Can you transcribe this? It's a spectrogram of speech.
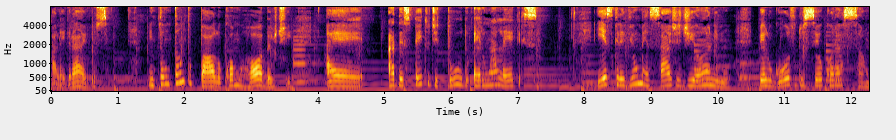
alegrai-vos. Então, tanto Paulo como Robert, é, a despeito de tudo, eram alegres e escreviam mensagens de ânimo pelo gozo do seu coração.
